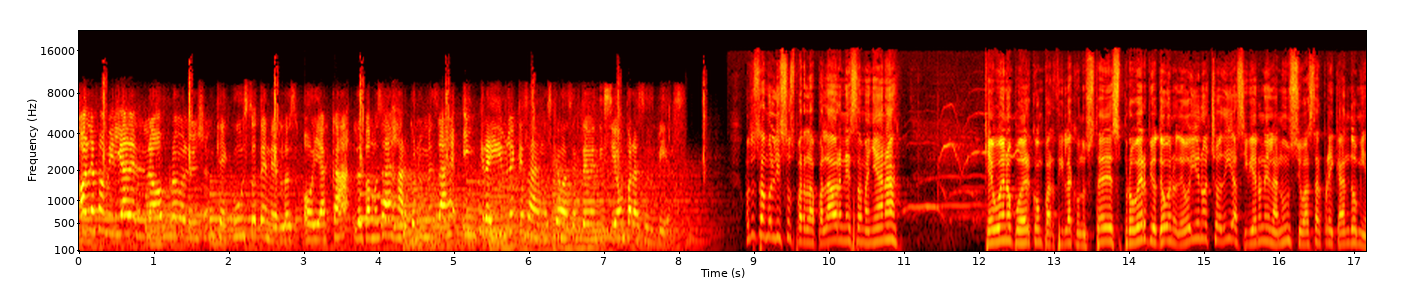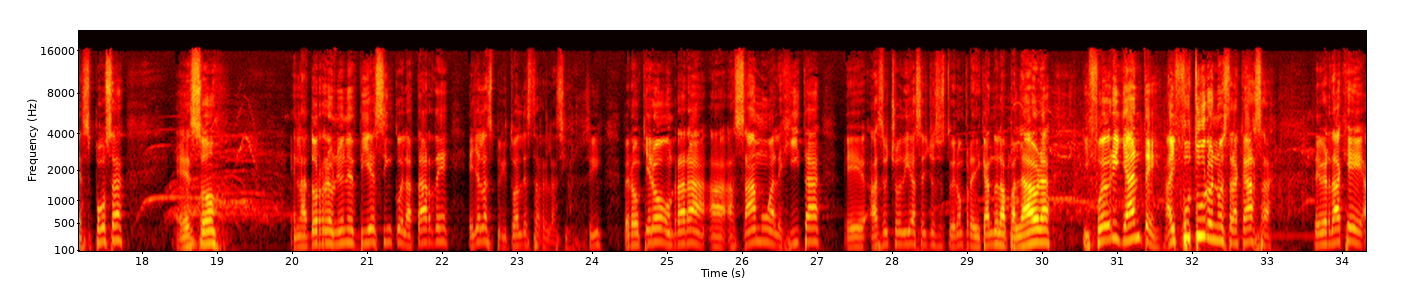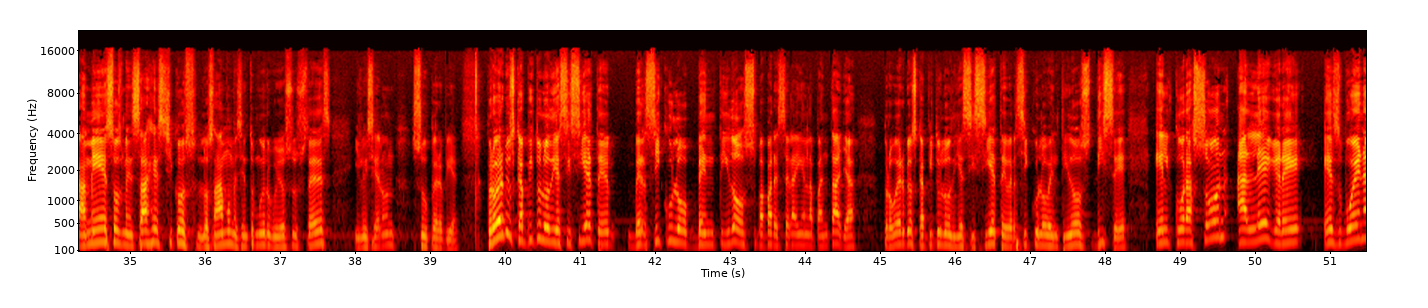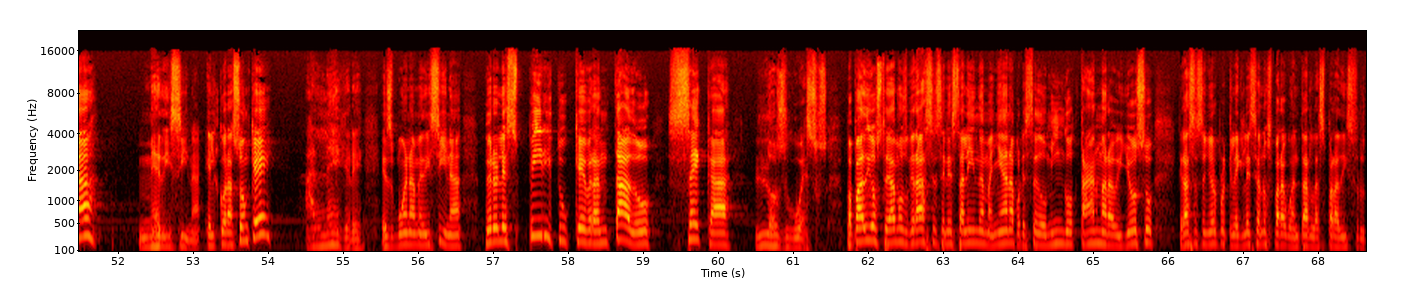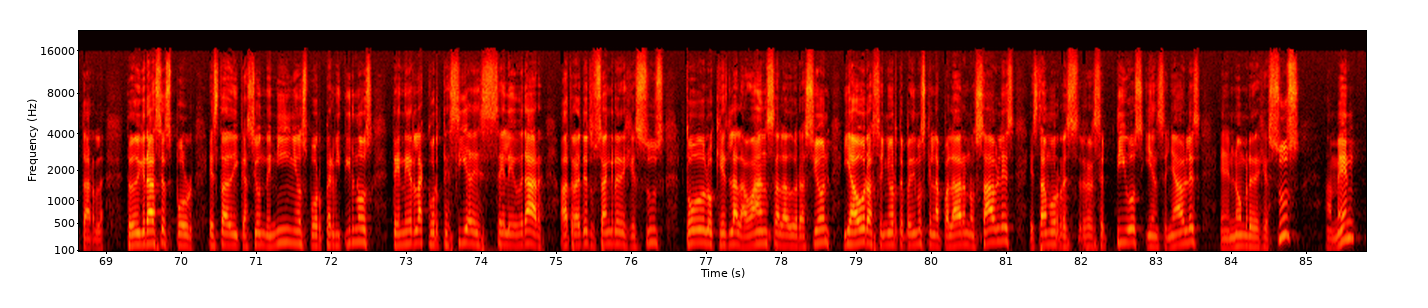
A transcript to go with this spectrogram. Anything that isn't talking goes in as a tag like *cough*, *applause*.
Hola familia de Love Revolution, qué gusto tenerlos hoy acá. Los vamos a dejar con un mensaje increíble que sabemos que va a ser de bendición para sus vidas. ¿Cuántos estamos listos para la palabra en esta mañana? Qué bueno poder compartirla con ustedes. Proverbios de, bueno, de hoy en ocho días, si vieron el anuncio, va a estar predicando mi esposa. Eso, en las dos reuniones, 10, 5 de la tarde. Ella es la espiritual de esta relación, ¿sí? Pero quiero honrar a, a, a Samu, a Lejita. Eh, hace ocho días ellos estuvieron predicando la palabra y fue brillante. Hay futuro en nuestra casa. De verdad que amé esos mensajes, chicos, los amo, me siento muy orgulloso de ustedes y lo hicieron súper bien. Proverbios capítulo 17, versículo 22, va a aparecer ahí en la pantalla. Proverbios capítulo 17, versículo 22 dice, el corazón alegre es buena medicina. ¿El corazón qué? Alegre es buena medicina, pero el espíritu quebrantado seca los huesos. Papá Dios, te damos gracias en esta linda mañana por este domingo tan maravilloso. Gracias Señor porque la iglesia no es para aguantarla, es para disfrutarla. Te doy gracias por esta dedicación de niños, por permitirnos tener la cortesía de celebrar a través de tu sangre de Jesús todo lo que es la alabanza, la adoración. Y ahora Señor te pedimos que en la palabra nos hables, estamos receptivos y enseñables en el nombre de Jesús. Amén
